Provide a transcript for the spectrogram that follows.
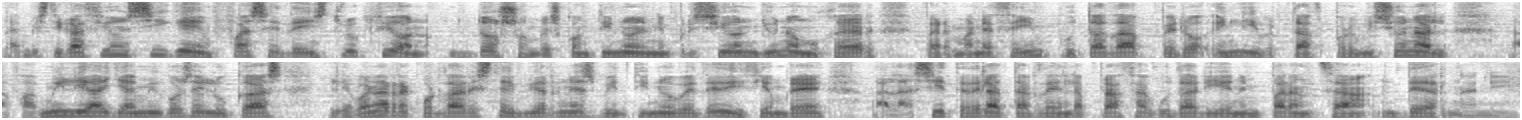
La investigación sigue en fase de instrucción. Dos hombres continúan en prisión y una mujer permanece imputada pero en libertad provisional. La familia y amigos de Lucas le van a recordar este viernes 29 de diciembre a las 7 de la tarde en la Plaza Gudarien en Paranza de Hernani.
